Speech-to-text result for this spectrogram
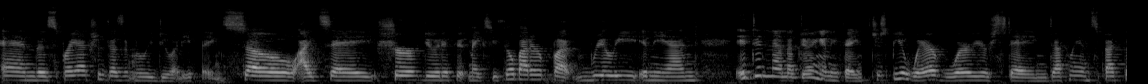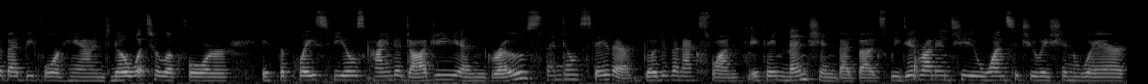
and the spray actually doesn't really do anything. So I'd say, sure, do it if it makes you feel better, but really, in the end, it didn't end up doing anything. Just be aware of where you're staying. Definitely inspect the bed beforehand. Know what to look for. If the place feels kind of dodgy and gross, then don't stay there. Go to the next one. If they mention bed bugs, we did run into one situation where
